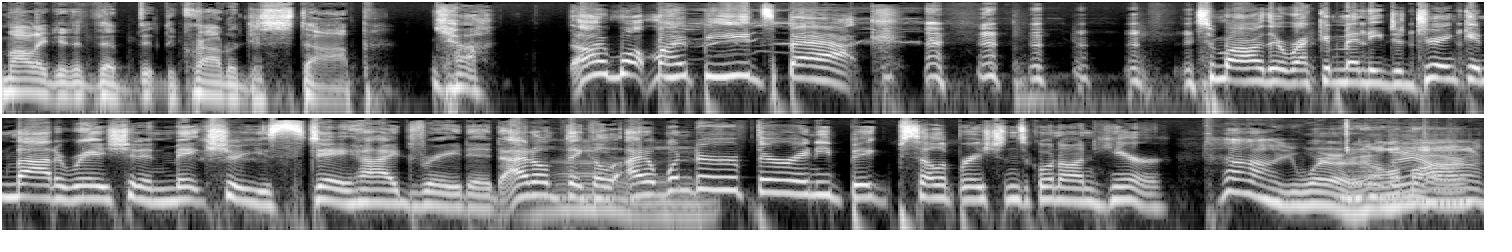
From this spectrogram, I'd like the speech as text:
Molly did it. The, the, the crowd would just stop. Yeah. I want my beads back. Tomorrow they're recommending to drink in moderation and make sure you stay hydrated. I don't think I wonder if there are any big celebrations going on here Huh, you wear it. No, they Omaha?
